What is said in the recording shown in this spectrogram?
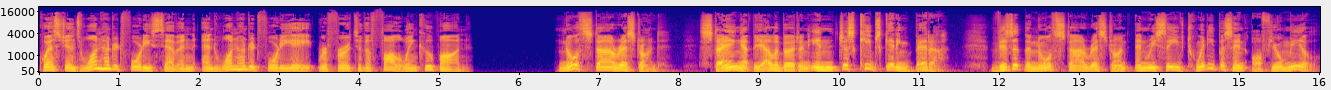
Questions 147 and 148 refer to the following coupon. North Star Restaurant. Staying at the Aliburton Inn just keeps getting better. Visit the North Star Restaurant and receive 20% off your meal.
